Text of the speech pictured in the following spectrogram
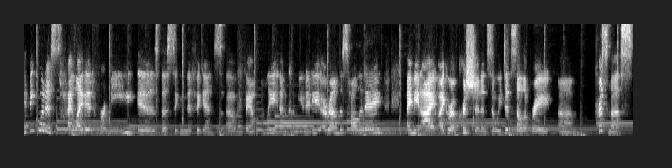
I think what is highlighted for me is the significance of family and community around this holiday. I mean, I, I grew up Christian, and so we did celebrate um, Christmas,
